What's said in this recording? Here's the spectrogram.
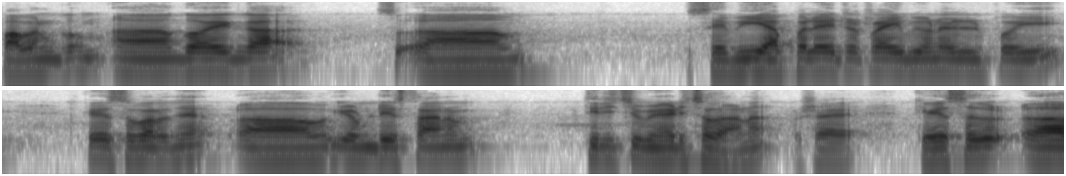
പവൻ ഗോയങ്ക സെബി അപ്പലേറ്റ് ട്രൈബ്യൂണലിൽ പോയി കേസ് പറഞ്ഞ് എം ഡി സ്ഥാനം തിരിച്ചു മേടിച്ചതാണ്. പക്ഷേ കേസ് ആ,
